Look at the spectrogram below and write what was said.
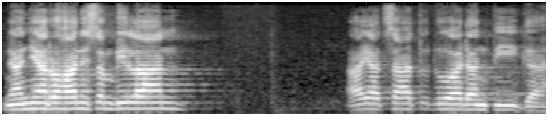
Nyanyian rohani 9 ayat 1, 2 dan 3.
